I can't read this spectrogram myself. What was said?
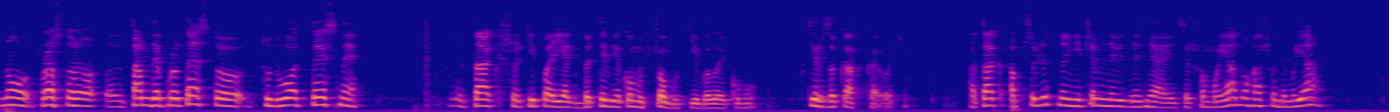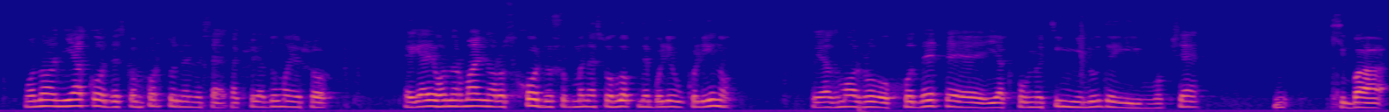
Ну, просто е, там, де протест, то тут от тисне так, що типа якби ти в якомусь чоботі великому. В кірзаках, коротше. А так абсолютно нічим не відрізняється, що моя нога, що не моя. Воно ніякого дискомфорту не несе. Так що я думаю, що як я його нормально розходжу, щоб мене суглоб не болів коліно, то я зможу ходити як повноцінні люди і взагалі. Хіба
